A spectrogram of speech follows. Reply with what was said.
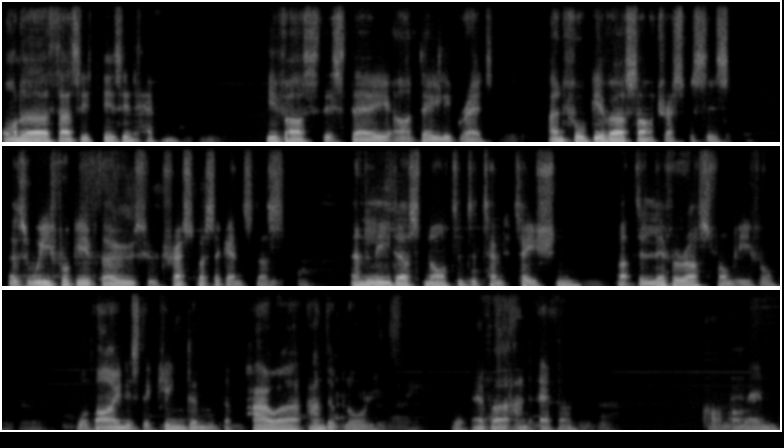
on earth as it is in heaven. Give us this day our daily bread, and forgive us our trespasses, as we forgive those who trespass against us. And lead us not into temptation, but deliver us from evil. For thine is the kingdom, the power, and the glory, forever and ever. Amen. Amen.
